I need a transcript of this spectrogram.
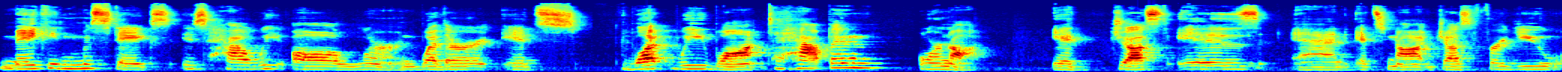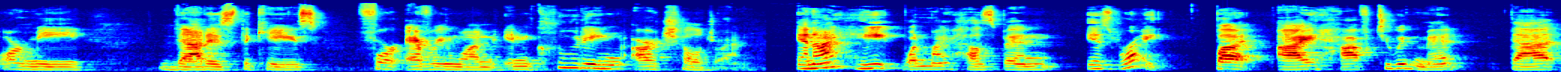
making mistakes is how we all learn, whether it's what we want to happen or not. It just is, and it's not just for you or me. That is the case for everyone, including our children. And I hate when my husband is right, but I have to admit that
